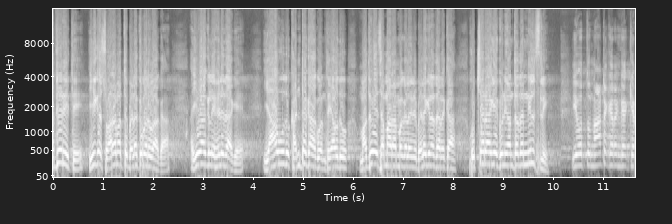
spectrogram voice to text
ಅದೇ ರೀತಿ ಈಗ ಸ್ವರ ಮತ್ತು ಬೆಳಕು ಬರುವಾಗ ಇವಾಗಲೇ ಹೇಳಿದಾಗೆ ಯಾವುದು ಕಂಟಕ ಆಗುವಂತೆ, ಯಾವುದು ಮದುವೆ ಸಮಾರಂಭಗಳಲ್ಲಿ ಬೆಳಗಿನ ತನಕ ಹುಚ್ಚರಾಗಿ ಕುಣಿಯುವಂಥದ್ದನ್ನು ನಿಲ್ಲಿಸಲಿ. ಇವತ್ತು ನಾಟಕ ರಂಗಕ್ಕೆ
